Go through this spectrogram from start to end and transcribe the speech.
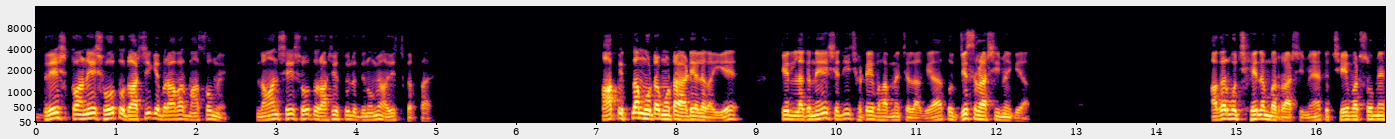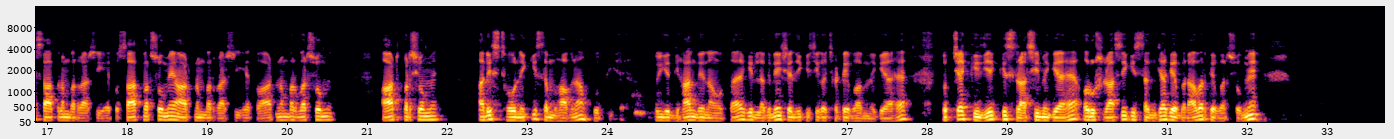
द्रेश कौनेश हो तो राशि के बराबर मासों में नवान शेष हो तो राशि तुल्य दिनों में अरिष्ट करता है। आप इतना मोटा मोटा आइडिया लगाइए कि लग्नेश यदि छठे भाव में चला गया तो जिस राशि में गया? अगर वो छह नंबर राशि में है तो छह वर्षों में सात नंबर राशि है तो सात वर्षों में आठ नंबर राशि है तो आठ नंबर वर्षों में, आठ वर्षों में अरिष्ट होने की संभावना होती है। तो ये ध्यान देना होता है कि लग्नेश यदि किसी का छठे भाव में गया है तो चेक कीजिए किस राशि में गया है और उस राशि की संख्या के बराबर के वर्षों में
